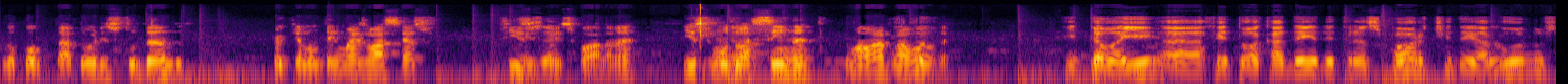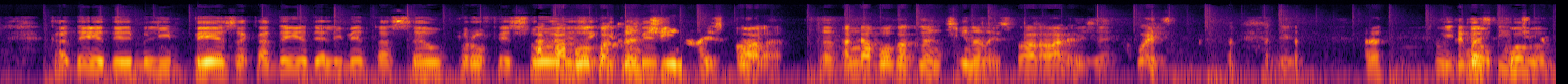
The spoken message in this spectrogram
no computador estudando, porque não tem mais o acesso físico é. à escola, né? Isso então, mudou assim, né? De uma hora para outra. Então aí afetou a cadeia de transporte de alunos, cadeia de limpeza, cadeia de alimentação, professores. Acabou com a cantina na escola. Tá Acabou com a cantina na escola, olha. Pois é. Coisa. Não então, tem mais sentido. Como,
